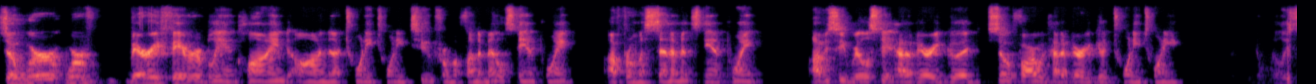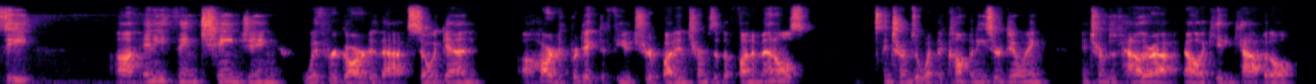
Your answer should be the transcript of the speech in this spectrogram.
So we're we're very favorably inclined on uh, 2022 from a fundamental standpoint, uh, from a sentiment standpoint. Obviously, real estate had a very good so far. We've had a very good 2020. We don't really see uh, anything changing with regard to that. So again, uh, hard to predict the future. But in terms of the fundamentals, in terms of what the companies are doing, in terms of how they're allocating capital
